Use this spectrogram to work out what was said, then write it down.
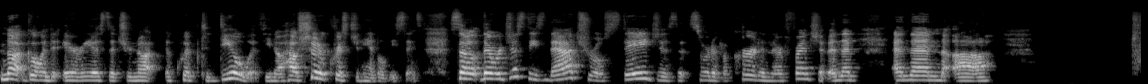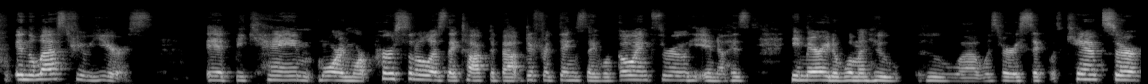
not go into areas that you're not equipped to deal with. You know, how should a Christian handle these things? So there were just these natural stages that sort of occurred in their friendship. And then, and then, uh, in the last few years, it became more and more personal as they talked about different things they were going through. He, you know, his he married a woman who who uh, was very sick with cancer.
